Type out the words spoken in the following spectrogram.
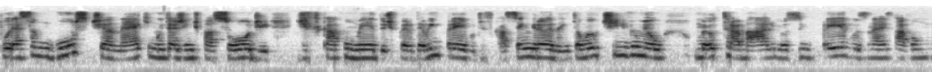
por essa angústia, né, que muita gente passou de, de ficar com medo de perder o emprego, de ficar sem grana. Então eu tive o meu, o meu trabalho, meus empregos, né, estavam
